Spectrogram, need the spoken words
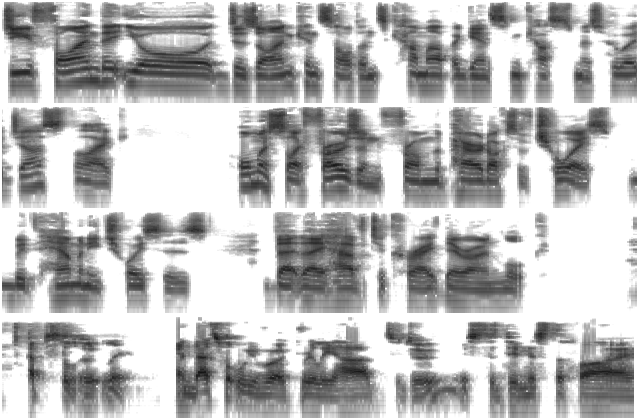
Do you find that your design consultants come up against some customers who are just like, almost like frozen from the paradox of choice with how many choices that they have to create their own look. Absolutely. And that's what we worked really hard to do is to demystify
